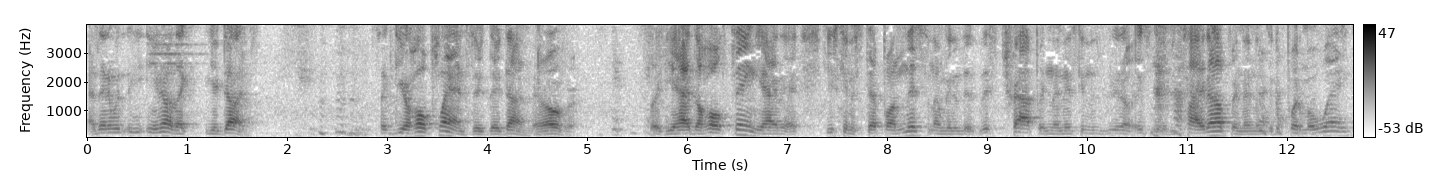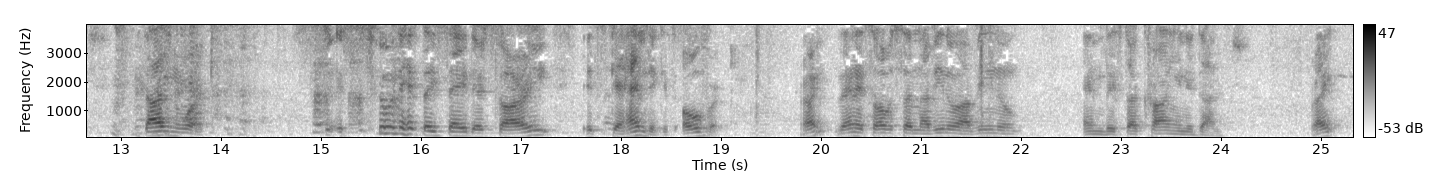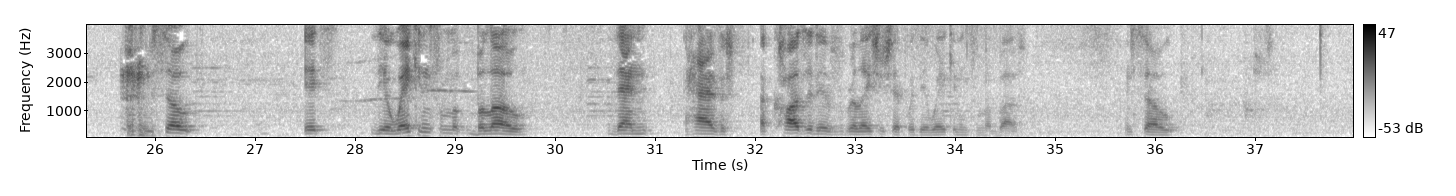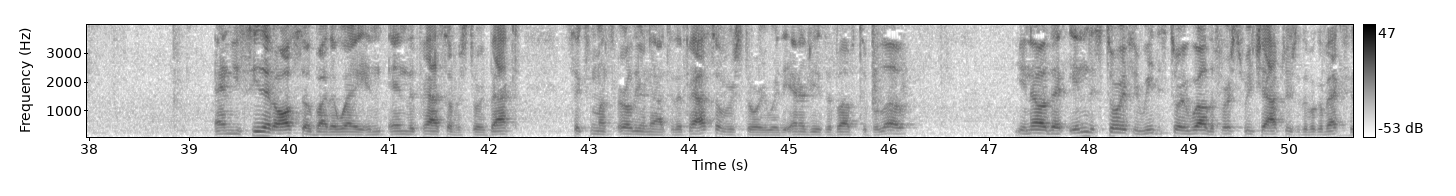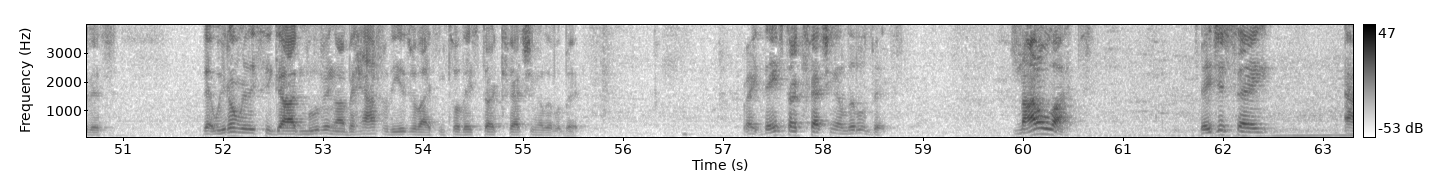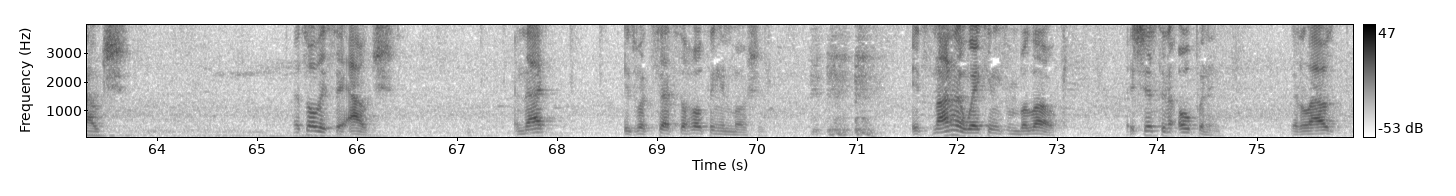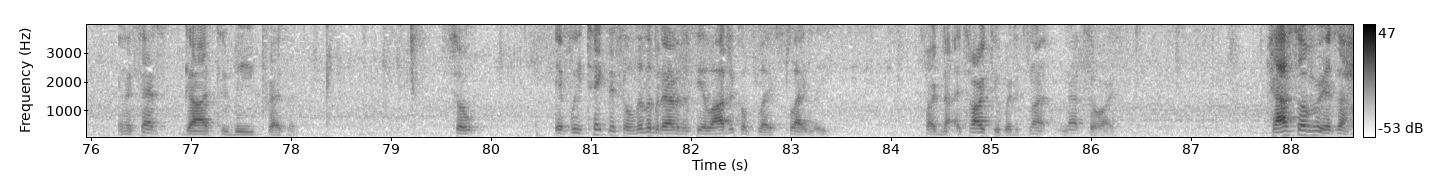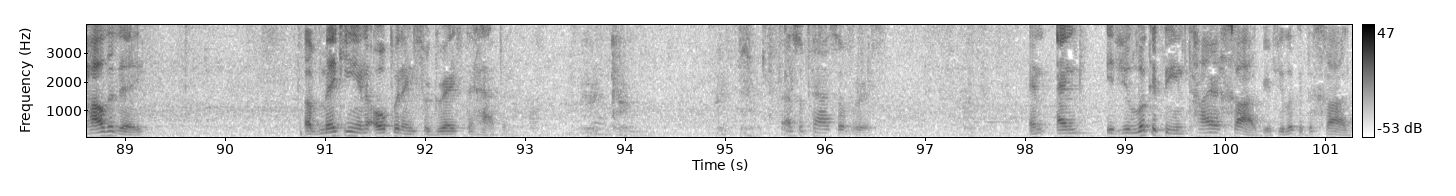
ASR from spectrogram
and then you know, like you're done. It's like your whole plans, they're, they're done, they're over. It's like you had the whole thing. You had he's going to step on this, and I'm going to this trap, and then it's going to you know it's going to be tied up, and then I'm going to put him away. Doesn't work. So, as soon as they say they're sorry, it's gehendik. It's over, right? Then it's all of a sudden avinu avinu, and they start crying, and you're done, right? so it's the awakening from below, then has a, a causative relationship with the awakening from above. And so, and you see that also, by the way, in, in the Passover story, back six months earlier now to the Passover story where the energy is above to below. You know that in the story, if you read the story well, the first three chapters of the book of Exodus, that we don't really see God moving on behalf of the Israelites until they start kvetching a little bit. Right? They start kvetching a little bit. Not a lot. They just say, ouch. That's all they say, ouch. And that is what sets the whole thing in motion. it's not an awakening from below, it's just an opening that allows, in a sense, God to be present. So, if we take this a little bit out of the theological place slightly, it's hard, not, it's hard to, but it's not, not so hard. Passover is a holiday of making an opening for grace to happen. That's what Passover is. And and if you look at the entire Chag, if you look at the Chag,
